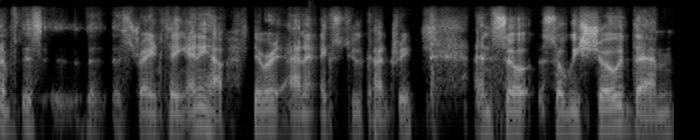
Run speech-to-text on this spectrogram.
of this, this strange thing. Anyhow, they were Annex 2 country. And so, so we showed them,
